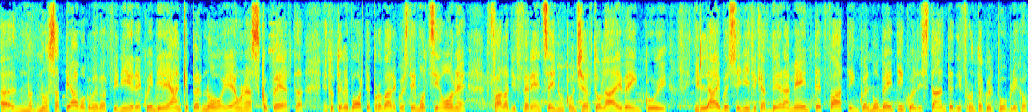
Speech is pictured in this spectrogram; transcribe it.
eh, non sappiamo come va a finire, quindi anche per noi è una scoperta e tutte le volte provare questa emozione fa la differenza in un concerto live in cui il live significa veramente fatti in quel momento, in quell'istante di fronte a quel pubblico.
